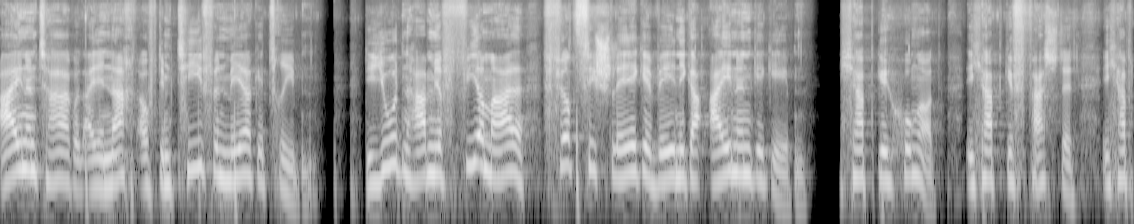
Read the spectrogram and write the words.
einen Tag und eine Nacht auf dem tiefen Meer getrieben. Die Juden haben mir viermal 40 Schläge weniger einen gegeben. Ich habe gehungert, ich habe gefastet, ich habe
